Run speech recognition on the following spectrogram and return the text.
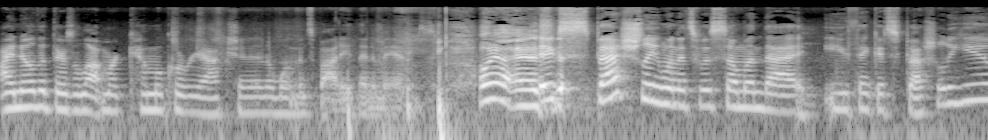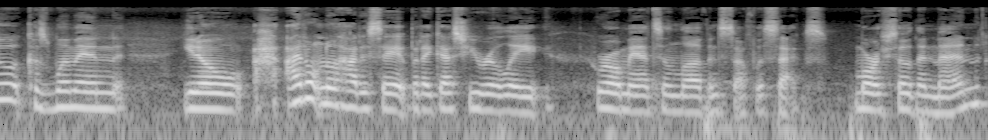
I know that there's a lot more chemical reaction in a woman's body than a man's. Oh yeah, and it's Especially when it's with someone that you think is special to you cuz women, you know, I don't know how to say it, but I guess you relate romance and love and stuff with sex more so than men.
